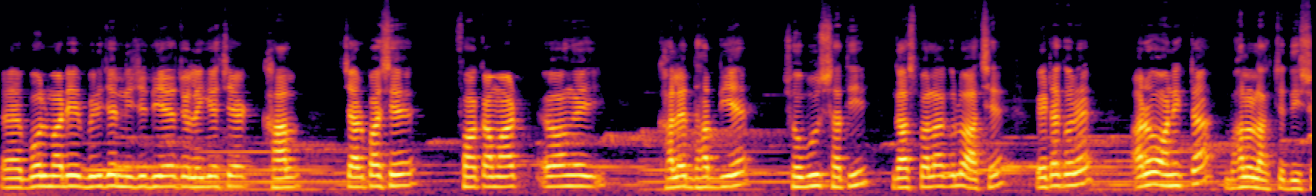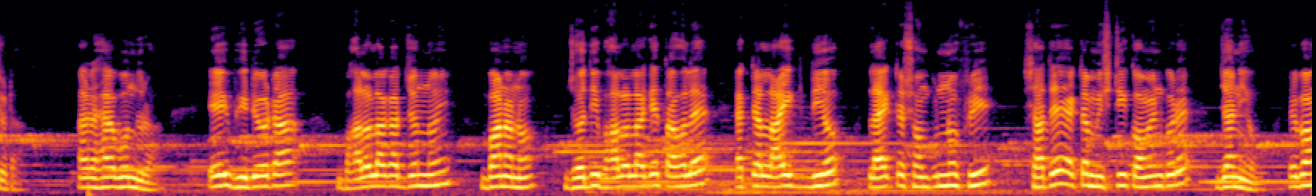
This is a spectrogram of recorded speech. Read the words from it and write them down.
আহ, বোলমারির ব্রিজের নিচে দিয়ে চলে গিয়েছে খাল। চারপাশে ফাঁকা মাঠ এবং এই খালের ধার দিয়ে সবুজ সাথী গাছপালাগুলো আছে। এটা করে আরও অনেকটা ভালো লাগছে দৃশ্যটা। আর হ্যাঁ বন্ধুরা এই ভিডিওটা ভালো লাগার জন্যই বানানো। যদি ভালো লাগে তাহলে একটা লাইক দিও লাইকটা সম্পূর্ণ ফ্রি। সাথে একটা মিষ্টি কমেন্ট করে জানিও। এবং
